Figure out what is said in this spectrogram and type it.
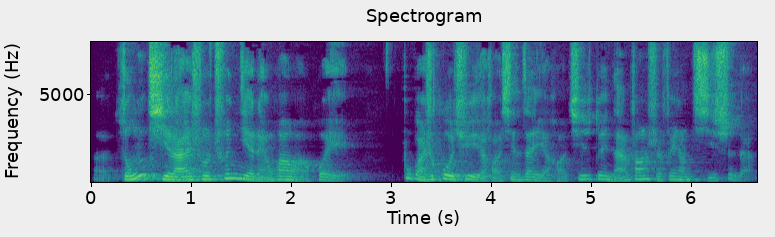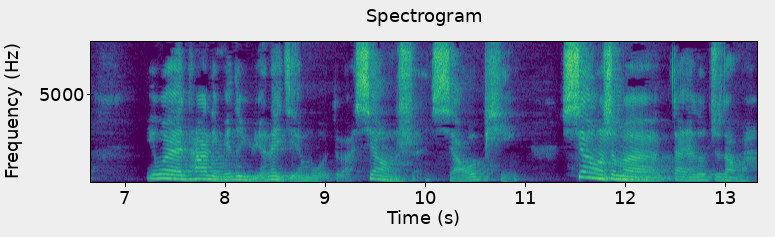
呃总体来说春节联欢晚会，不管是过去也好现在也好，其实对南方是非常歧视的，因为它里面的语言类节目对吧，相声、小品。相声嘛，大家都知道嘛，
